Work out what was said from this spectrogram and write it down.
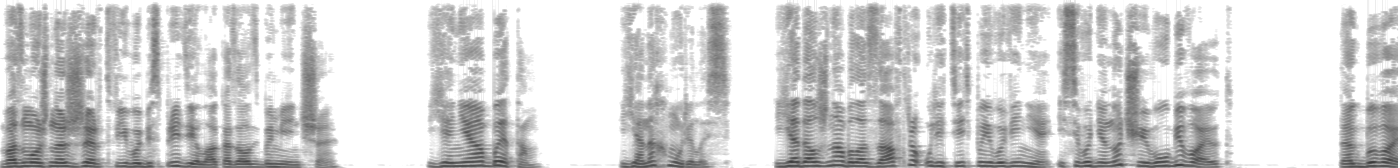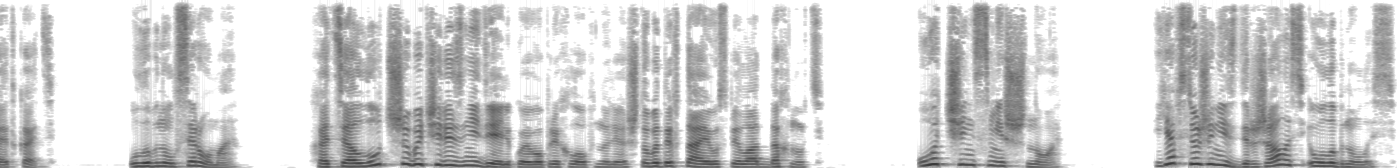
Возможно, жертв его беспредела оказалось бы меньше. Я не об этом. Я нахмурилась. Я должна была завтра улететь по его вине, и сегодня ночью его убивают. Так бывает, Кать. Улыбнулся Рома. Хотя лучше бы через недельку его прихлопнули, чтобы ты в Тае успела отдохнуть. Очень смешно. Я все же не сдержалась и улыбнулась.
